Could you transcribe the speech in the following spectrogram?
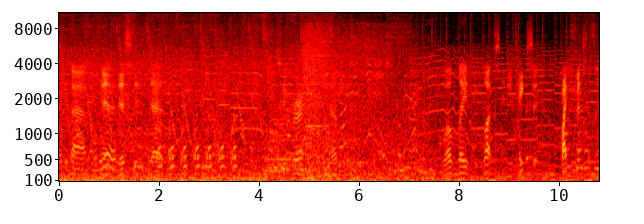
Look at that. And this is dead. Super. Yep. Well played Flux, and he takes it quite convincingly.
